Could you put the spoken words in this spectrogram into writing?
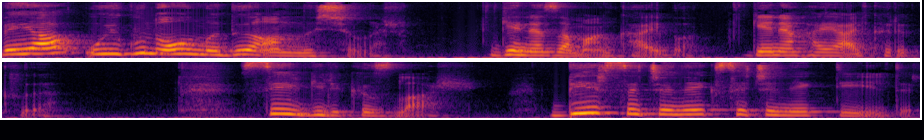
veya uygun olmadığı anlaşılır. Gene zaman kaybı, gene hayal kırıklığı. Sevgili kızlar, bir seçenek seçenek değildir.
